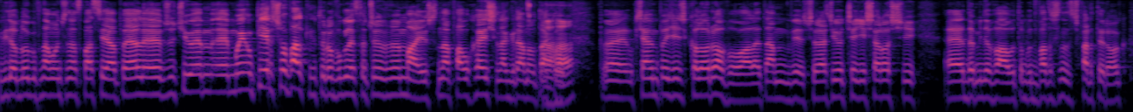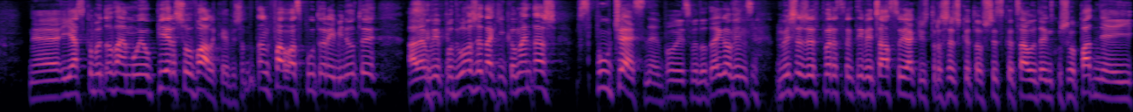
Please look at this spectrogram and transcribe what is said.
wideoblogów na łączy nas pasja.pl e, wrzuciłem e, moją pierwszą walkę, którą w ogóle stoczyłem w MMA, jeszcze na VHS nagraną taką, Aha. e, chciałem powiedzieć kolorową, ale tam wiesz, raczej odcienie szarości e, dominowało, to był 2004 rok. E, ja skomentowałem moją pierwszą walkę, wiesz, no tam trwała z półtorej minuty, ale mówię, podłożę taki komentarz współczesny, powiedzmy do tego, więc myślę, że w perspektywie czasu, jak już troszeczkę to wszystko, cały ten kurz opadnie i,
